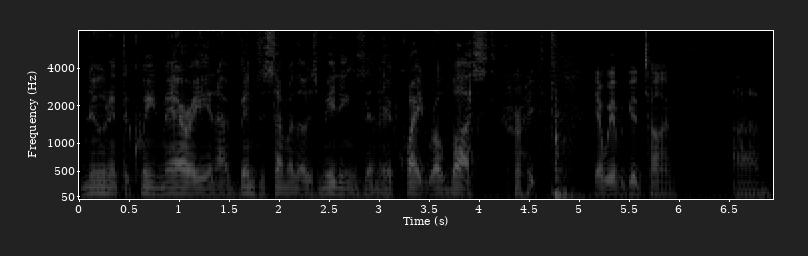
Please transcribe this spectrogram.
noon at the Queen Mary, and I've been to some of those meetings, and they're quite robust. Right. Yeah, we have a good time. Um,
